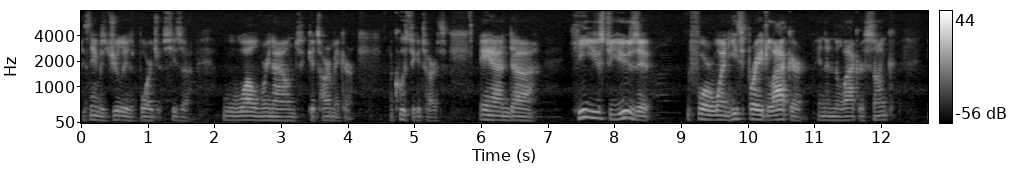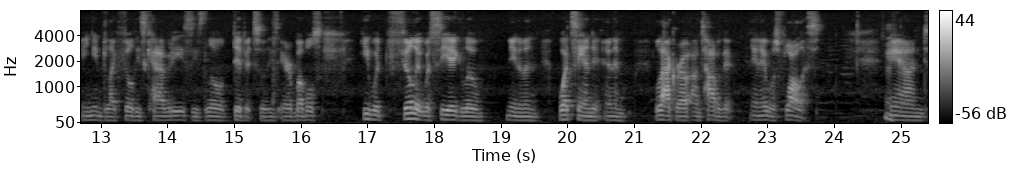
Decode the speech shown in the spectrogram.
his name is Julius Borges. He's a well renowned guitar maker, acoustic guitars. And uh, he used to use it for when he sprayed lacquer and then the lacquer sunk and you needed to like fill these cavities, these little divots, so these air bubbles. He would fill it with CA glue, you know, then wet sand it and then lacquer on top of it, and it was flawless. Hmm. And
